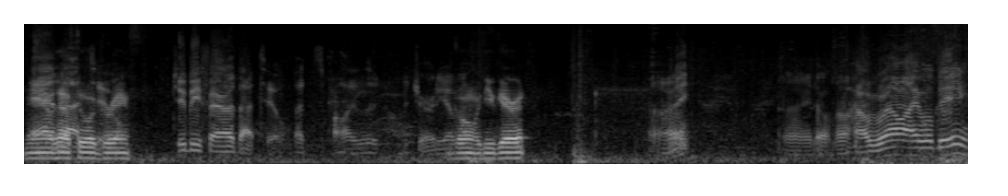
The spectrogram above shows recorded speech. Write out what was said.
Yeah, I'd have to too. agree. To be fair, that too. That's probably the majority of Going it. with you, Garrett. Alright. I don't know how well I will be.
